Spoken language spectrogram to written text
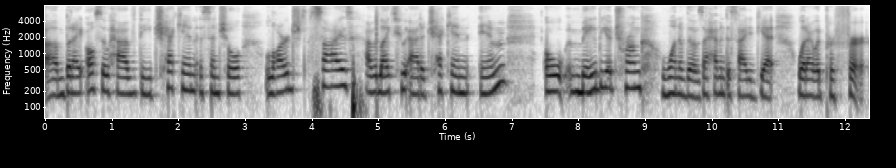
um, but I also have the check-in essential large size. I would like to add a check-in M or maybe a trunk, one of those. I haven't decided yet what I would prefer.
